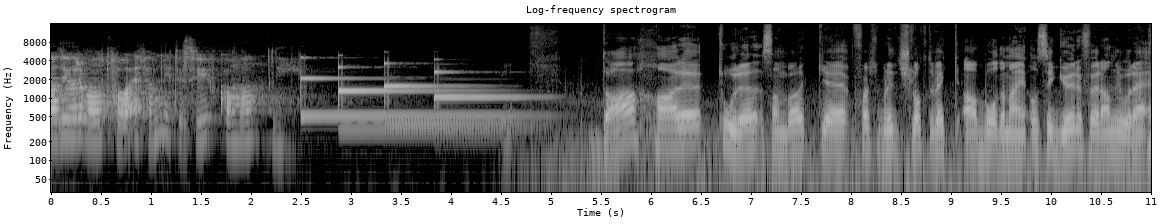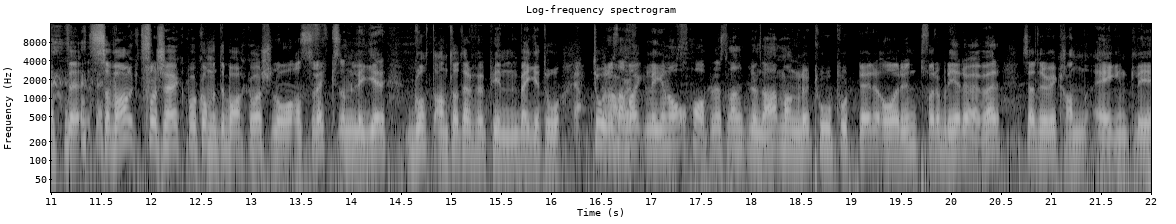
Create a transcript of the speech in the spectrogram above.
Radio Revolt på FM 97,9. Da har eh, Tore Sandbakk eh, først blitt slått vekk av både meg og Sigurd, før han gjorde et eh, svakt forsøk på å komme tilbake og slå oss vekk, som ligger godt an til å treffe pinnen begge to. Tore Sandbakk ligger nå håpløst langt unna, mangler to porter og rundt for å bli røver, så jeg tror vi kan egentlig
